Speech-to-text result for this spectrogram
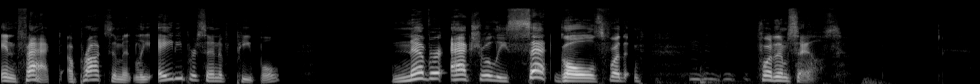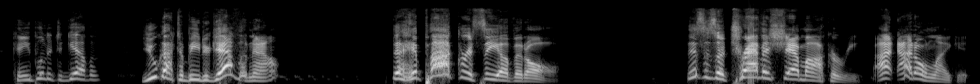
in fact, approximately 80% of people never actually set goals for the, for themselves. Can you put it together? You got to be together now. The hypocrisy of it all. This is a Travis shamockery. I, I don't like it.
